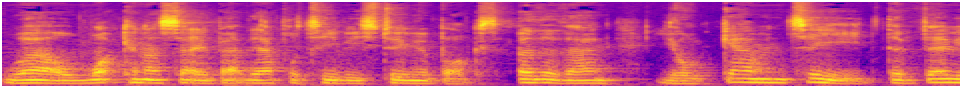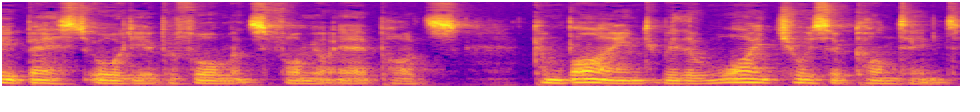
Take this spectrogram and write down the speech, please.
Well, what can I say about the Apple TV streamer box other than you're guaranteed the very best audio performance from your AirPods combined with a wide choice of content,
